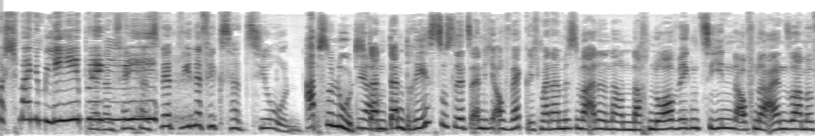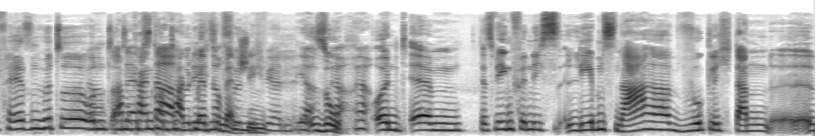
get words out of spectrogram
aus meinem Leben. ja, dann fängt das wird wie eine Fixation. Absolut. Ja. Dann, dann drehst du es letztendlich auch weg. Ich meine, dann müssen wir alle nach, nach Norwegen ziehen, auf eine einsame Felsenhütte und und haben keinen Kontakt mehr zu Menschen. fündig werden. Ja, so. Und ähm, deswegen finde ich es lebensnahe, wirklich dann äh,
